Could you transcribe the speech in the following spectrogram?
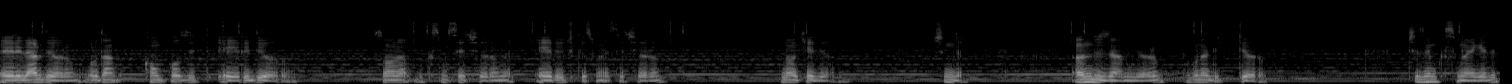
Eğriler diyorum. Buradan kompozit eğri diyorum. Sonra bu kısmı seçiyorum eğri 3 kısmını seçiyorum. Buna okey diyorum. Şimdi ön düzlem diyorum. Buna dik diyorum. Çizim kısmına gelip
